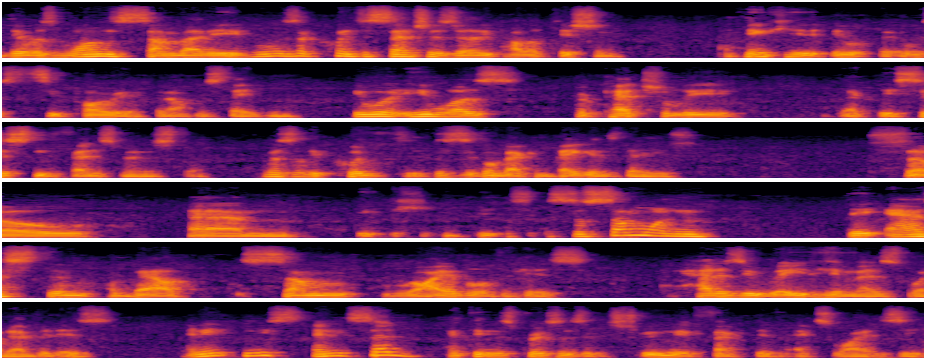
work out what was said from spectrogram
There was one somebody who was a quintessential Israeli politician. I think he, it, it was Tzipori, if I'm not mistaken. He, he was perpetually like the assistant defense minister. He could, this is going back in Begin's days. So, um, he, so someone, they asked him about some rival of his. How does he rate him as whatever it is? And he, he, and he said, I think this person is extremely effective, X, Y, Z.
